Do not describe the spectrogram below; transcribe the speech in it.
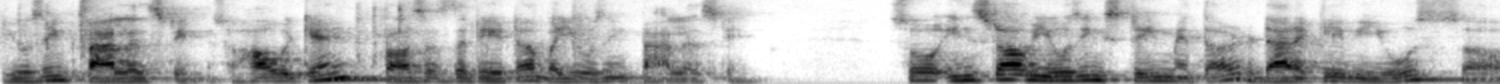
using parallel stream. So how we can process the data by using parallel stream. So instead of using stream method, directly we use uh,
